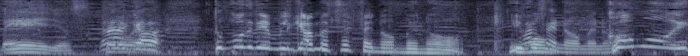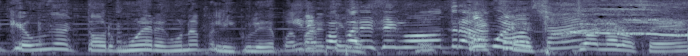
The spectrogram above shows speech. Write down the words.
Bellos. Pero bueno. ¿Tú podrías explicarme ese fenómeno? Ivonne? fenómeno? ¿Cómo es que un actor muere en una película y después Y aparece después aparece en otra. ¿Cómo es? cosa. Yo no lo sé.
